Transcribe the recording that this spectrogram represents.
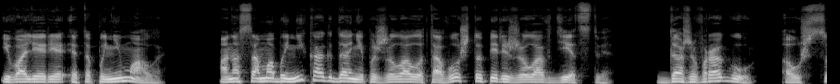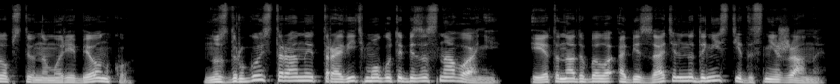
и Валерия это понимала. Она сама бы никогда не пожелала того, что пережила в детстве. Даже врагу, а уж собственному ребенку. Но с другой стороны, травить могут и без оснований, и это надо было обязательно донести до Снежаны.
